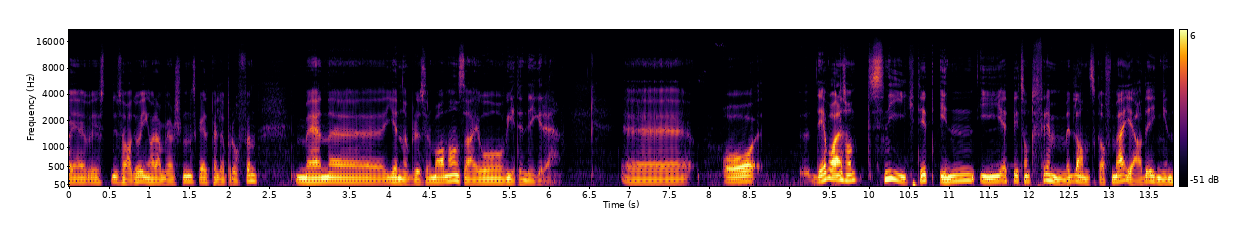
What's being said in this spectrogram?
eh, Du sa det jo, Ingvar Ambjørnsen skrev 'Pelle og Proffen'. Men uh, gjennombruddsromanen hans er jo 'Hvite nigere'. Uh, og det var en sånn sniktitt inn i et litt sånt fremmed landskap for meg. Jeg hadde ingen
